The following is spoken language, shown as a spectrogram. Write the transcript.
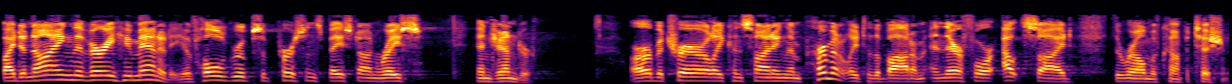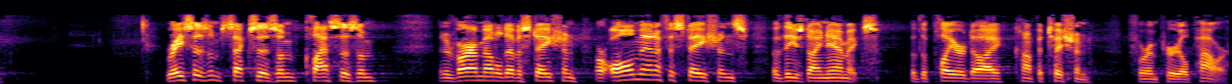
by denying the very humanity of whole groups of persons based on race and gender, arbitrarily consigning them permanently to the bottom and therefore outside the realm of competition. Racism, sexism, classism, and environmental devastation are all manifestations of these dynamics of the play or die competition for imperial power.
